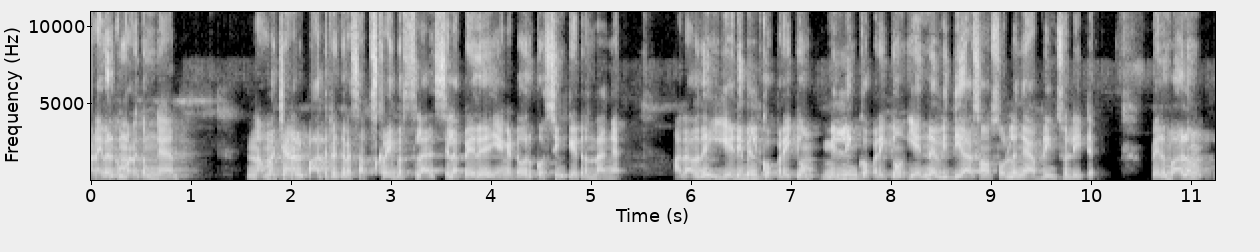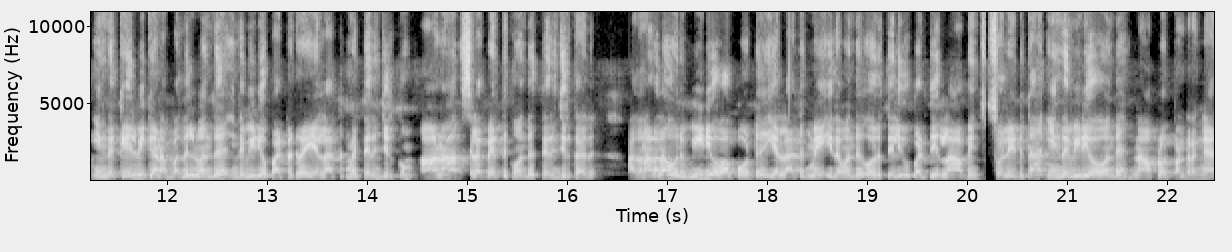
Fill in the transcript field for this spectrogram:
அனைவருக்கும் வணக்கம்ங்க. நம்ம சேனல் பார்த்துட்டு இருக்கிற சப்ஸ்கிரைபர்ஸில் சில பேர் எங்கிட்ட ஒரு கொஸ்டின் கேட்டிருந்தாங்க. அதாவது எடிபிள் கொப்பரைக்கும் மில்லிங் கொப்பரைக்கும் என்ன வித்தியாசம்? சொல்லுங்க அப்படின்னு சொல்லிட்டு. பெரும்பாலும் இந்த கேள்விக்கான பதில் வந்து இந்த வீடியோ பார்த்துருக்கிற எல்லாத்துக்குமே தெரிஞ்சிருக்கும். ஆனால் சில பேர்த்துக்கு வந்து தெரிஞ்சிருக்காது. அதனால தான் ஒரு வீடியோவாக போட்டு எல்லாத்துக்குமே இதை வந்து ஒரு தெளிவுபடுத்திடலாம் அப்படின்னு சொல்லிட்டு தான் இந்த வீடியோவை வந்து நான் அப்லோட் பண்ணுறேங்க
